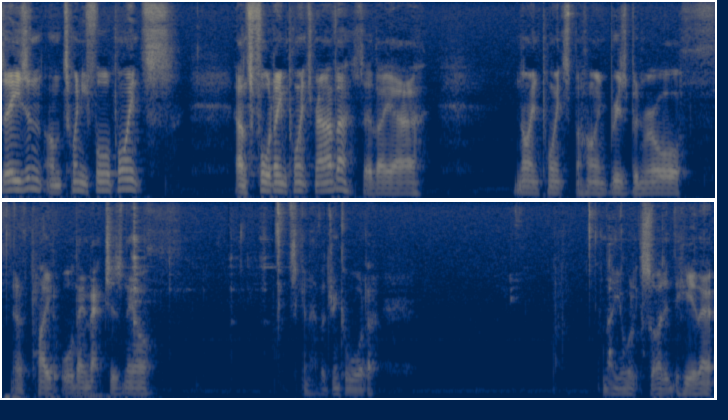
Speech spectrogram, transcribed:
season on 24 points. On 14 points, rather. So they are nine points behind Brisbane Roar. And have played all their matches now. Just going to have a drink of water. I you're all excited to hear that.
